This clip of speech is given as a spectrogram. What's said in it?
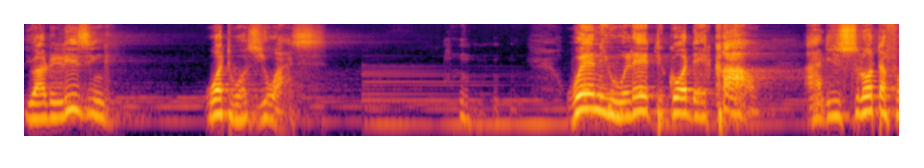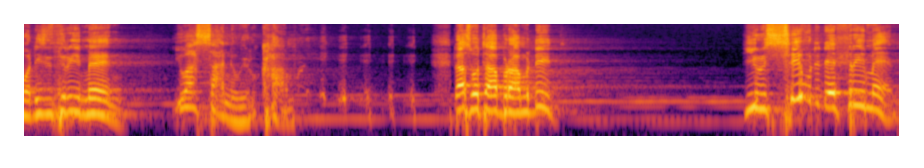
you are releasing what was yours. when you let go the cow and you slaughter for these three men, your son will come. That's what Abraham did. He received the three men.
